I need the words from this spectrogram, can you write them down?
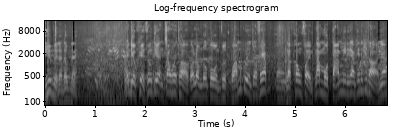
như người đàn ông này. Anh điều khiển phương tiện trong hơi thở có nồng độ cồn vượt quá mức quy định cho phép là 0,518 mg trên lít khí thở nhá.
